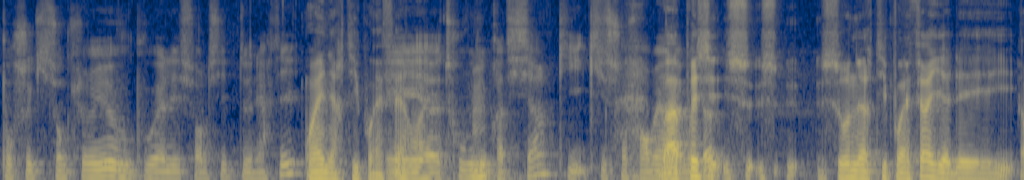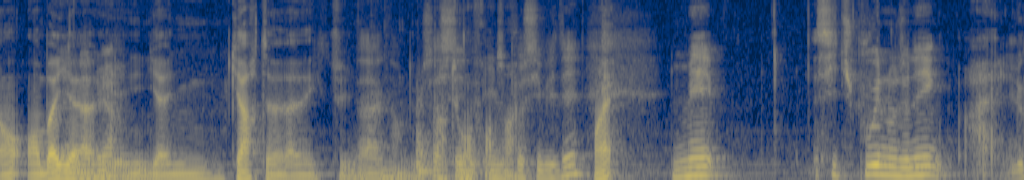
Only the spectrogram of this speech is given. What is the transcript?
pour ceux qui sont curieux, vous pouvez aller sur le site de Nerti Ouais, nerti.fr. et ouais. euh, trouver des praticiens qui, qui sont formés Bah, à après, sur- nerti.fr, il y a des, en, en bas, il y a, il y a une carte avec D'accord. Donc ça, c'est une, France. une ouais. possibilité. Ouais. Mais si tu pouvais nous donner le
